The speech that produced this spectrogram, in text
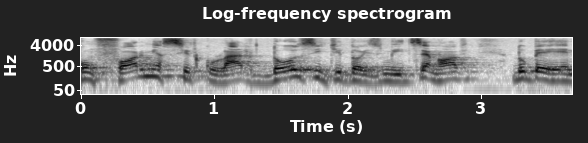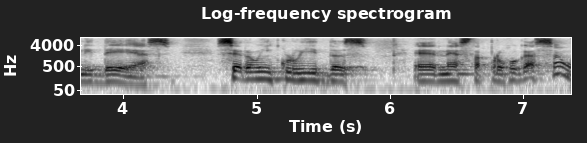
conforme a circular 12 de 2019 do BNDES. Serão incluídas é, nesta prorrogação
